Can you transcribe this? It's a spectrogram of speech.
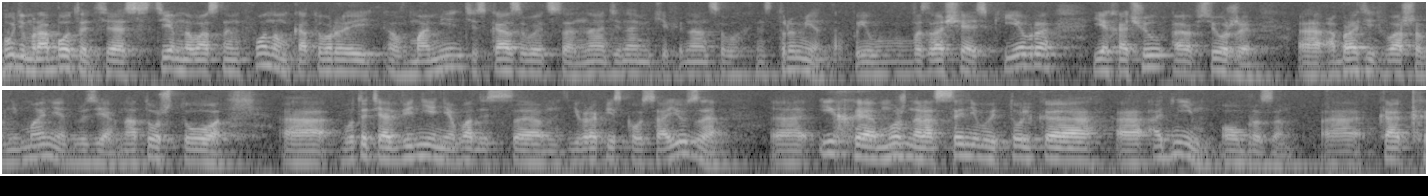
Будем работать с тем новостным фоном, который в моменте сказывается на динамике финансовых инструментов. И возвращаясь к евро, я хочу все же обратить ваше внимание, друзья, на то, что Э, вот эти обвинения в адрес э, Европейского Союза, э, их можно расценивать только одним образом, как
